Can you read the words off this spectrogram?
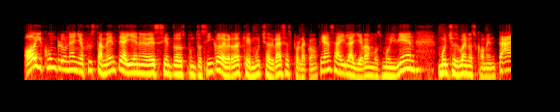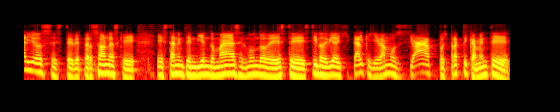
Hoy cumple un año justamente ahí en MBS 102.5. De verdad que muchas gracias por la confianza. Ahí la llevamos muy bien. Muchos buenos comentarios este, de personas que están entendiendo más el mundo de este estilo de vida digital que llevamos ya, pues prácticamente,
